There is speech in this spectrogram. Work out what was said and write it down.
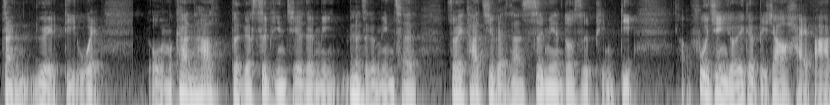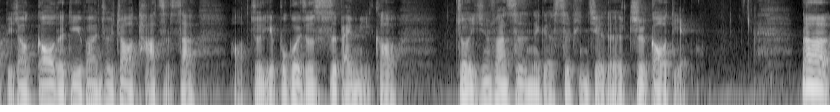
战略地位。我们看它这个四平街的名的这个名称，所以它基本上四面都是平地。附近有一个比较海拔比较高的地方，就叫塔子山，好，就也不过就是四百米高，就已经算是那个四平街的制高点。那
